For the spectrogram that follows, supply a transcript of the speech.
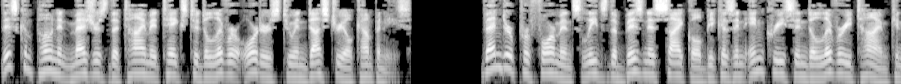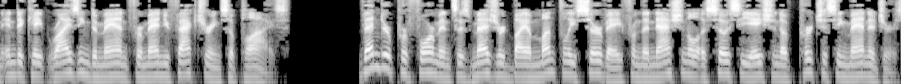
This component measures the time it takes to deliver orders to industrial companies. Vendor performance leads the business cycle because an increase in delivery time can indicate rising demand for manufacturing supplies. Vendor performance is measured by a monthly survey from the National Association of Purchasing Managers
